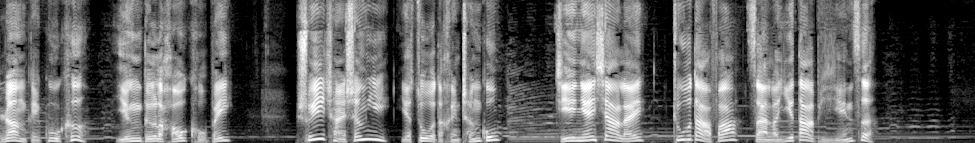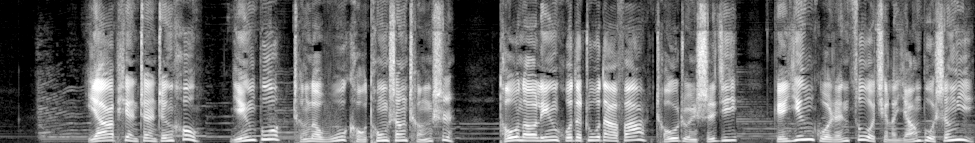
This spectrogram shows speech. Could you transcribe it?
让给顾客，赢得了好口碑。水产生意也做得很成功，几年下来，朱大发攒了一大笔银子。鸦片战争后，宁波成了五口通商城市。头脑灵活的朱大发瞅准时机，跟英国人做起了洋布生意。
